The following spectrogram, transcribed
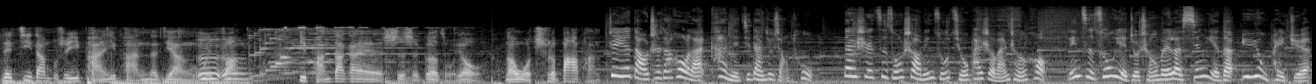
那鸡蛋不是一盘一盘的这样会放，一盘大概四十个左右，然后我吃了八盘，这也导致他后来看见鸡蛋就想吐。但是自从《少林足球》拍摄完成后，林子聪也就成为了星爷的御用配角，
